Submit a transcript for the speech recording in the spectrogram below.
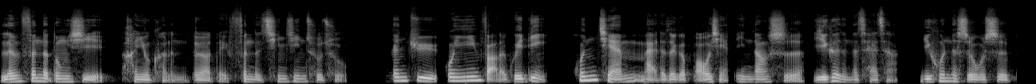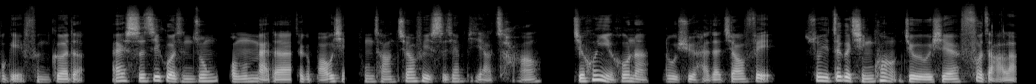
能分的东西很有可能都要得分得清清楚楚。根据婚姻法的规定。婚前买的这个保险应当是一个人的财产，离婚的时候是不给分割的。而实际过程中，我们买的这个保险通常交费时间比较长，结婚以后呢，陆续还在交费，所以这个情况就有一些复杂了。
